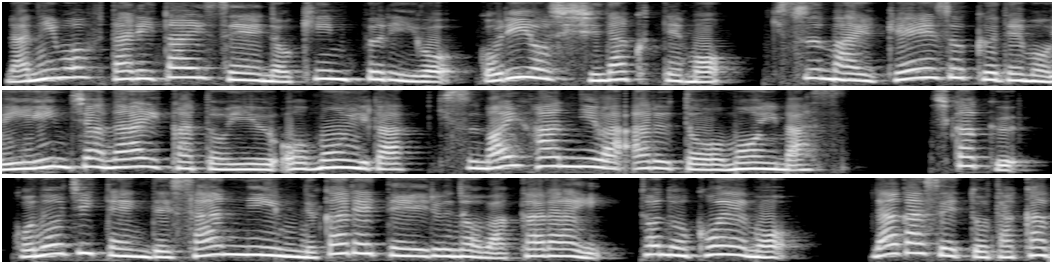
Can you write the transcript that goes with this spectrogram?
何も二人体制のキンプリをご利用しなくてもキスマイ継続でもいいんじゃないかという思いがキスマイファンにはあると思います。近く、この時点で3人抜かれているのは辛い、との声も、長瀬と高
